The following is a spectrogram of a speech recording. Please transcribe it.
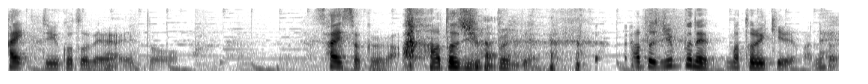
はいということで、はいえっと催促が あと10分で、あと10分で、まあ、取り切ればね、はい、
